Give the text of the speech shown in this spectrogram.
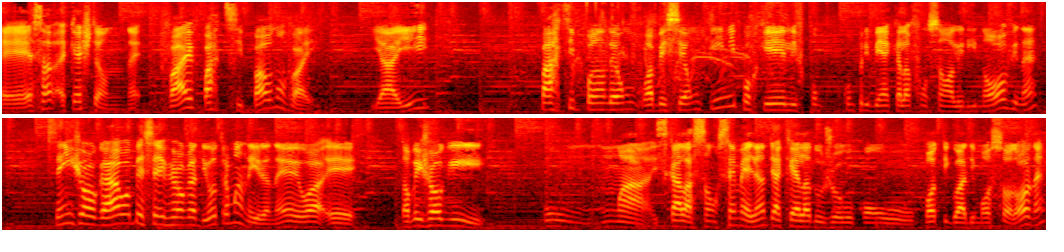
é essa a questão, né? Vai participar ou não vai? E aí, participando é um, o ABC é um time porque ele cumpre bem aquela função ali de 9, né? Sem jogar, o ABC joga de outra maneira, né? Eu, é, talvez jogue com uma escalação semelhante àquela do jogo com o Potiguar de Mossoró, né?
